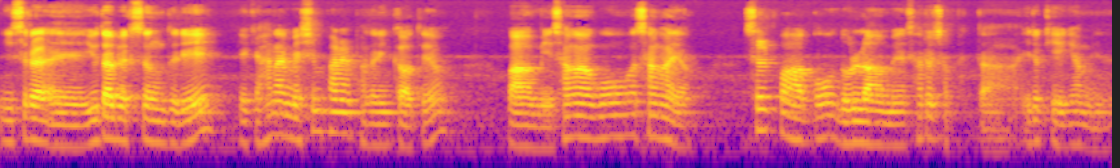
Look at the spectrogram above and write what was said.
이스라엘 유다 백성들이 이렇게 하나님의 심판을 받으니까 어때요? 마음이 상하고 상하여 슬퍼하고 놀라움에 사로잡혔다. 이렇게 얘기합니다.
